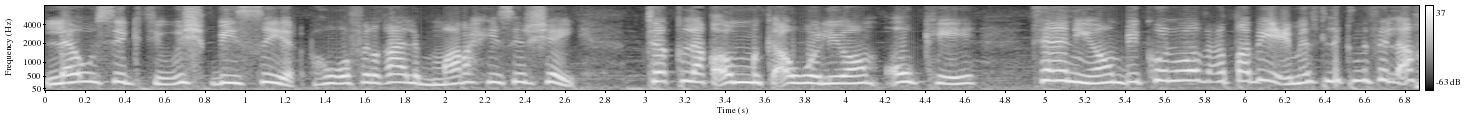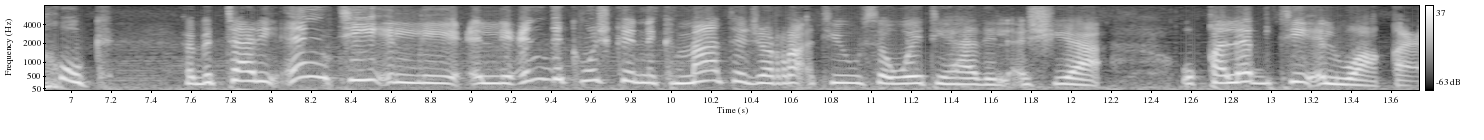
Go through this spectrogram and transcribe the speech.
لو سقتي وش بيصير؟ هو في الغالب ما راح يصير شيء. تقلق أمك أول يوم أوكي. ثاني يوم بيكون وضع طبيعي مثلك مثل أخوك. فبالتالي أنت اللي اللي عندك مشكلة إنك ما تجرأتي وسويتي هذه الأشياء وقلبتي الواقع.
